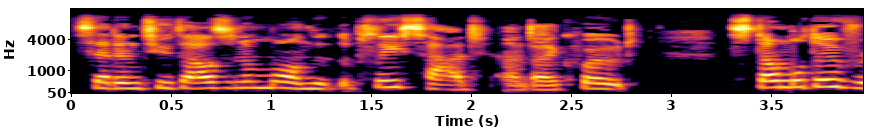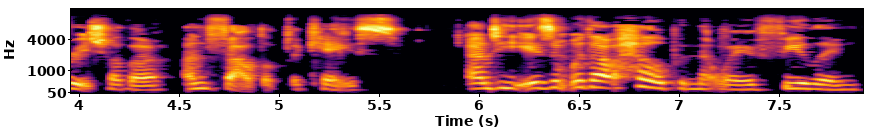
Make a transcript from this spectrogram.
said in 2001 that the police had, and I quote, stumbled over each other and fouled up the case. And he isn't without help in that way of feeling,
